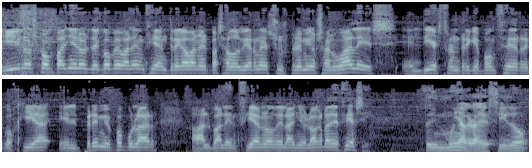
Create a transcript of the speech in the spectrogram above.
Y los compañeros de Cope Valencia entregaban el pasado viernes sus premios anuales. El diestro Enrique Ponce recogía el premio popular al valenciano del año. Lo agradecía así. Estoy muy agradecido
